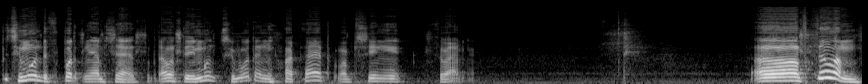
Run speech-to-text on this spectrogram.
Почему до сих пор не общаются? Потому что ему чего-то не хватает в общении с вами. Э, в целом,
